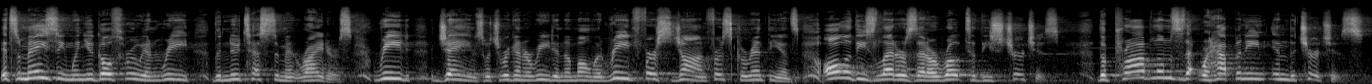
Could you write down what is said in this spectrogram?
It's amazing when you go through and read the New Testament writers. Read James, which we're going to read in a moment. Read First John, First Corinthians, all of these letters that are wrote to these churches. The problems that were happening in the churches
